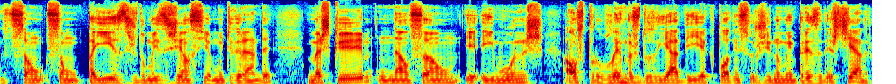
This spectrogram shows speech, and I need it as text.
são, são países de uma exigência muito grande, mas que não são imunes aos problemas do dia a dia que podem surgir numa empresa deste género.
